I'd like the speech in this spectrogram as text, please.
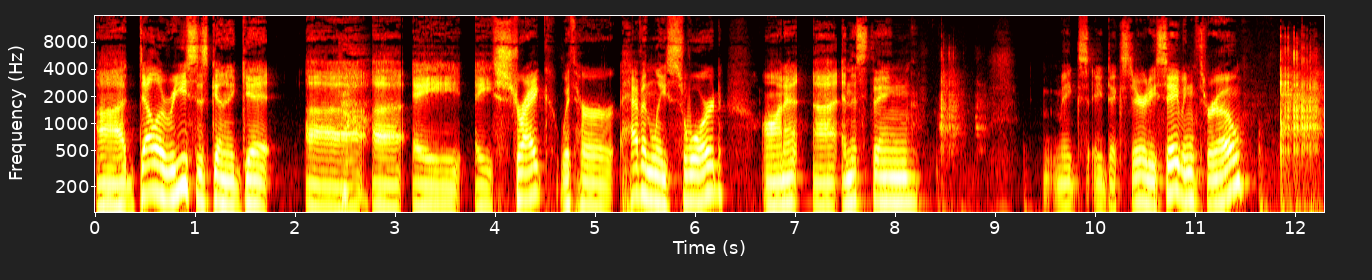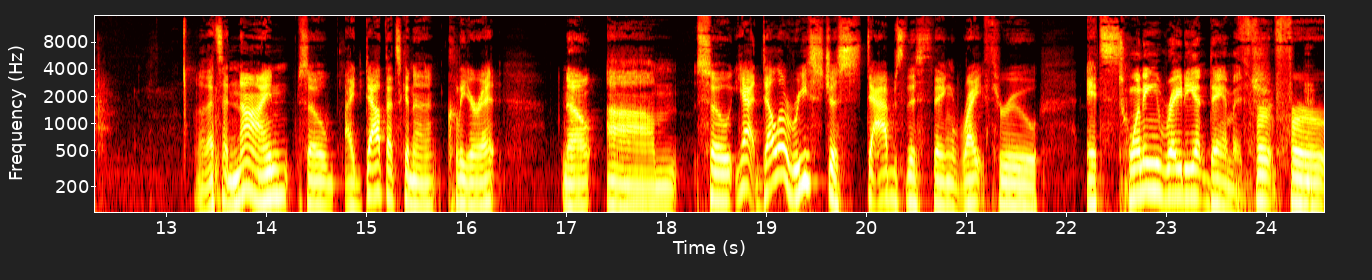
uh, Della Reese is going to get uh, uh, a a strike with her heavenly sword on it, uh, and this thing makes a dexterity saving throw. Well, that's a nine, so I doubt that's going to clear it. No. Um, so yeah, Della Reese just stabs this thing right through its Twenty radiant damage. for for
